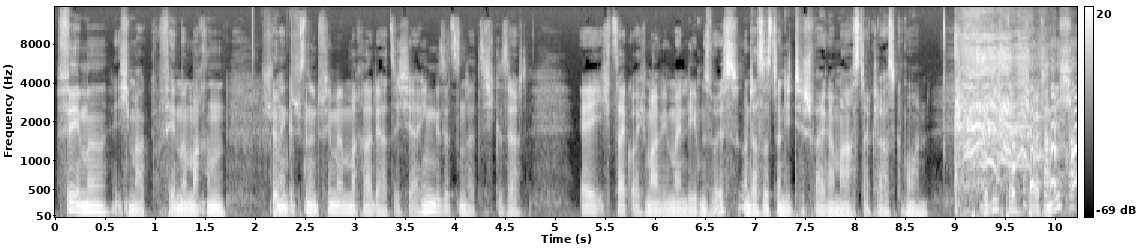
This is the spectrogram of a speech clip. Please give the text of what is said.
Filme, ich mag Filme machen. Stimmt, dann gibt es einen Filmemacher, der hat sich ja hingesetzt und hat sich gesagt, ey, ich zeig euch mal, wie mein Leben so ist. Und das ist dann die Tischweiger Masterclass geworden. Über die spreche ich heute nicht.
